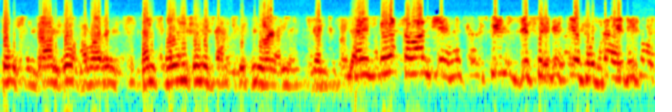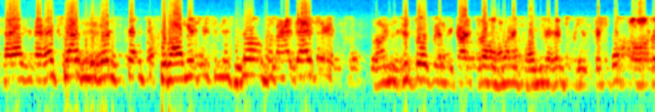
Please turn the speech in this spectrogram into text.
तो उस सरकार को हमारे, हम सभी से मेरा सवाल ये है जिस तरीके से मुद्दा ईडी को उठाया गया है, क्या निगम चुनाव में बनाया जाएगा निश्चित तौर पर निकाय चुनाव हमारे सामने है और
